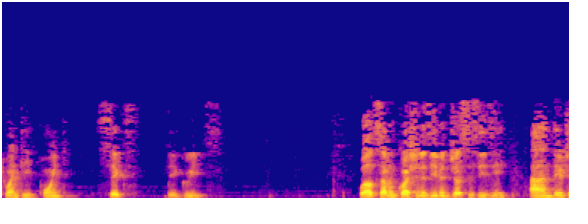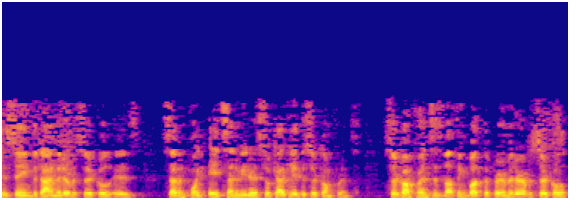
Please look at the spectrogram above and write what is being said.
20.6 degrees. Well, seventh question is even just as easy, and they're just saying the diameter of a circle is 7.8 centimeters, so calculate the circumference. Circumference is nothing but the perimeter of a circle,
